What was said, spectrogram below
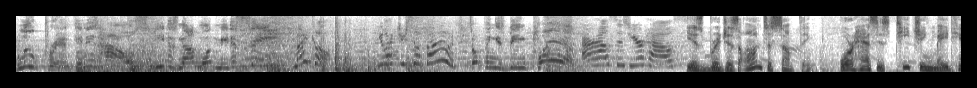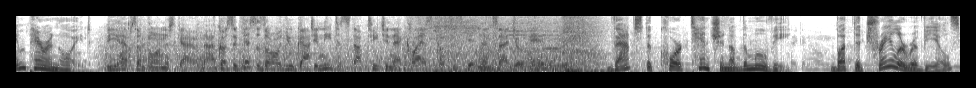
blueprint in his house he does not want me to see. Michael, you locked yourself out. Something is being planned. Our house is your house. Is Bridges onto something? Or has his teaching made him paranoid? Do you have something on this guy or not? Because if this is all you got, you need to stop teaching that class because it's getting inside your head. That's the core tension of the movie. But the trailer reveals,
